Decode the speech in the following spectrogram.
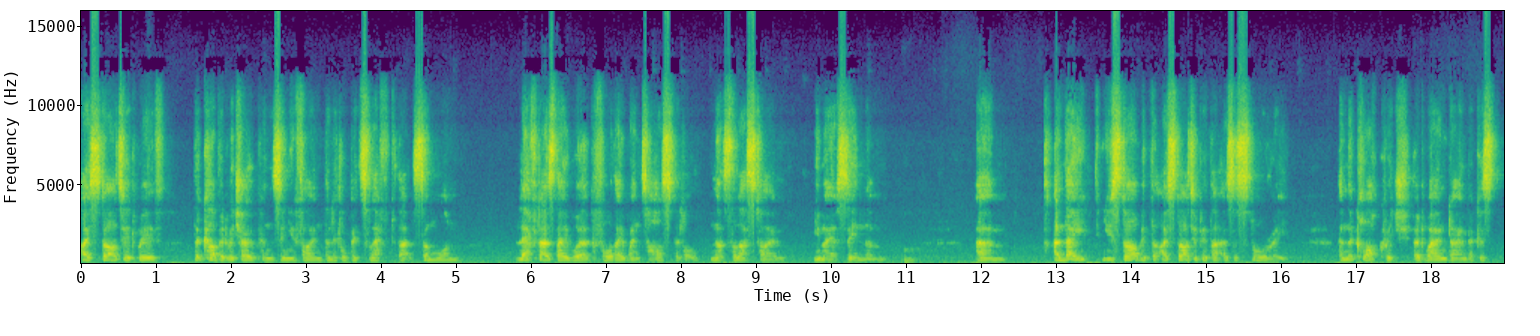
I started with the cupboard which opens and you find the little bits left that someone left as they were before they went to hospital, and that's the last time you may have seen them. Um, and they, you start with that. I started with that as a story, and the clock which had wound down because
